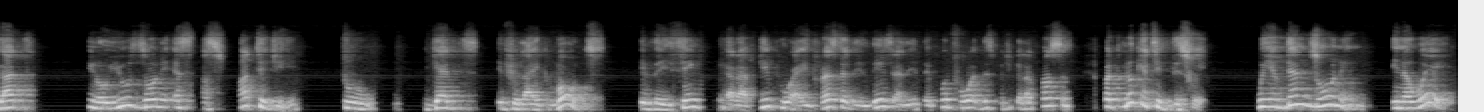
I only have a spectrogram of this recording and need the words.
that, you know, use zoning as a strategy to get, if you like, votes. If they think there are people who are interested in this and if they put forward this particular person. But look at it this way. We have done zoning in a way.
